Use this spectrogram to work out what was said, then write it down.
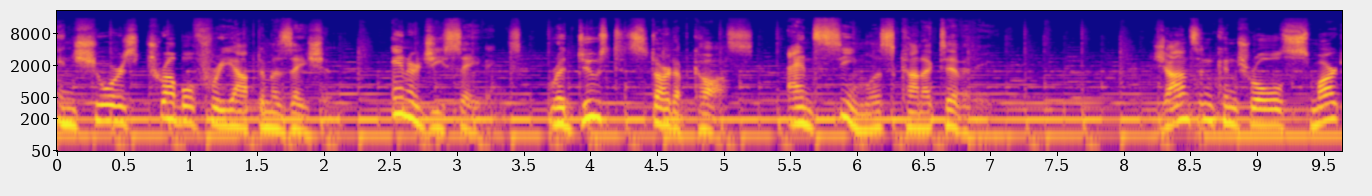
ensures trouble-free optimization, energy savings, reduced startup costs, and seamless connectivity. Johnson Controls smart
